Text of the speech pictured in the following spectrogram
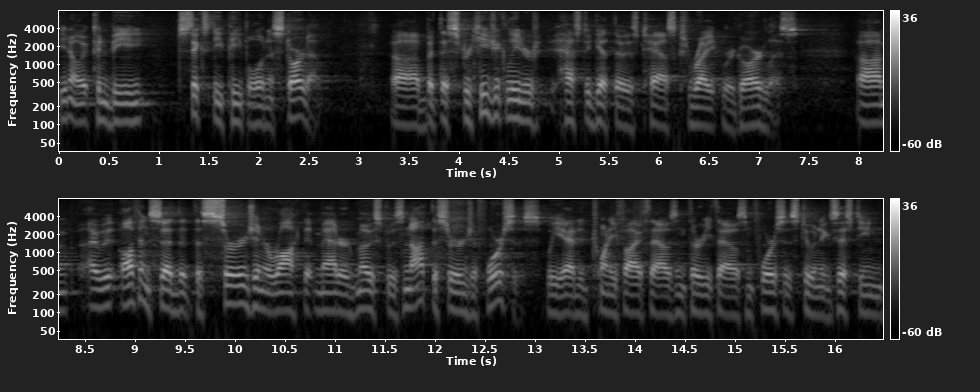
you know it can be 60 people in a startup. Uh, but the strategic leader has to get those tasks right regardless. Um, I often said that the surge in Iraq that mattered most was not the surge of forces. We added 25,000, 30,000 forces to an existing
